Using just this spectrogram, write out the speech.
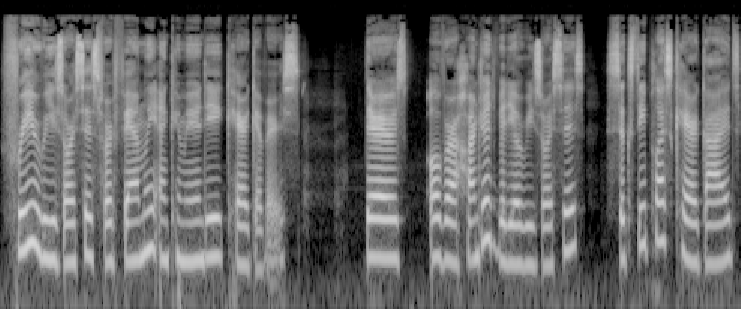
free resources for family and community caregivers. There's over a hundred video resources, 60 plus care guides,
